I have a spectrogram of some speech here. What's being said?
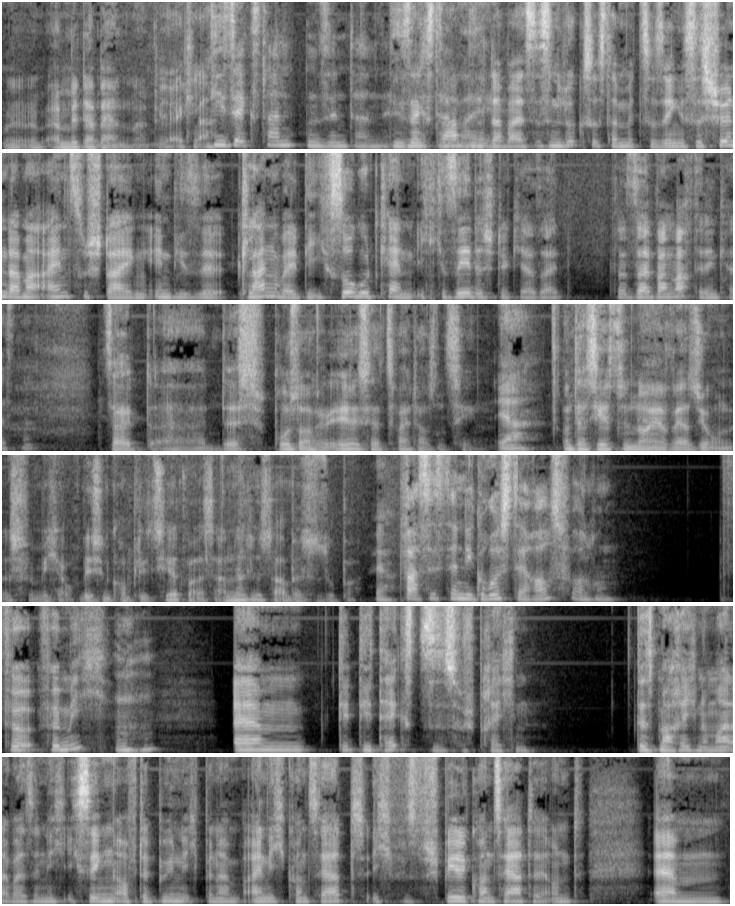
äh, mit der Band natürlich. Ja, klar. Die Sextanten sind dann Die Sextanten dabei. sind dabei. Es ist ein Luxus, damit zu singen. Es ist schön, da mal einzusteigen in diese Klangwelt, die ich so gut kenne. Ich sehe das Stück ja seit, seit wann macht ihr den Kästner? Seit äh, das Brustonkel ist ja 2010. Ja. Und das jetzt eine neue Version ist für mich auch ein bisschen kompliziert, weil es anders ist, aber es ist super. Ja. Was ist denn die größte Herausforderung? Für, für mich, Mhm. ähm, die, die Texte zu sprechen. Das mache ich normalerweise nicht. Ich singe auf der Bühne, ich bin eigentlich Konzert, ich spiele Konzerte und ähm,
